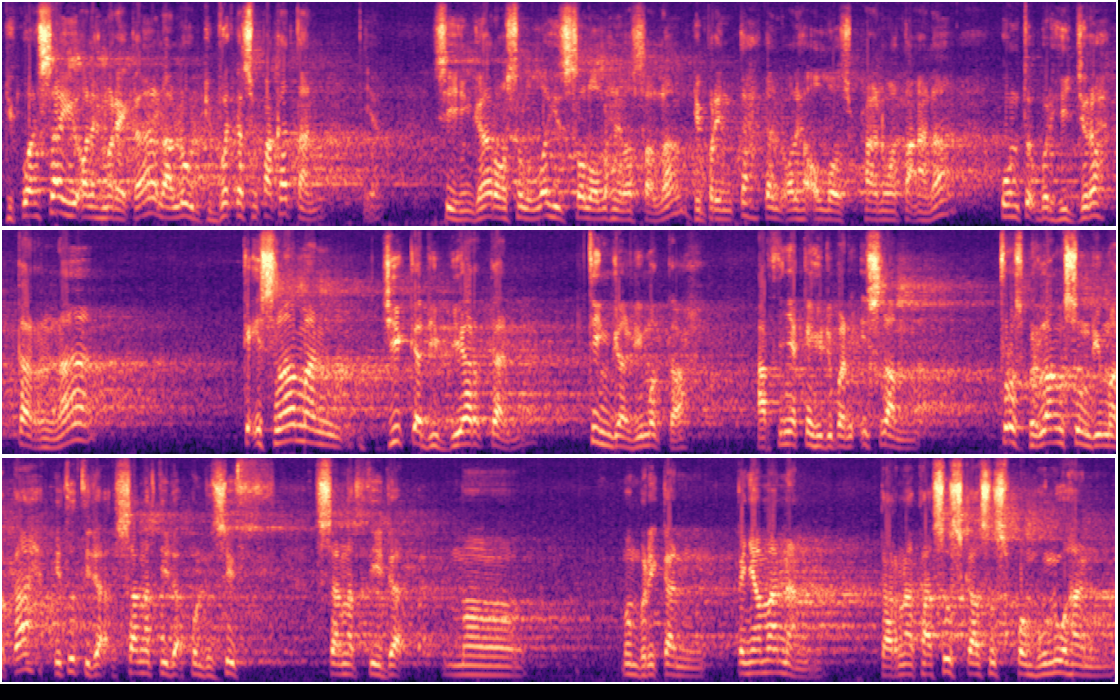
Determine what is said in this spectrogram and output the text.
dikuasai oleh mereka lalu dibuat kesepakatan ya sehingga Rasulullah SAW diperintahkan oleh Allah Subhanahu Wa Taala untuk berhijrah karena keislaman jika dibiarkan tinggal di Mekah artinya kehidupan Islam terus berlangsung di Mekah itu tidak sangat tidak kondusif, sangat tidak me, memberikan kenyamanan karena kasus-kasus pembunuhan,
